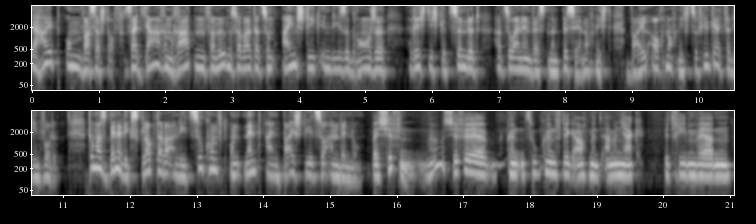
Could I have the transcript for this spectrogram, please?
Der Hype um Wasserstoff. Seit Jahren raten Vermögensverwalter zum Einstieg in diese Branche. Richtig gezündet hat so ein Investment bisher noch nicht, weil auch noch nicht so viel Geld verdient wurde. Thomas Benedix glaubt aber an die Zukunft und nennt ein Beispiel zur Anwendung. Bei Schiffen. Ne? Schiffe könnten zukünftig auch mit Ammoniak betrieben werden,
